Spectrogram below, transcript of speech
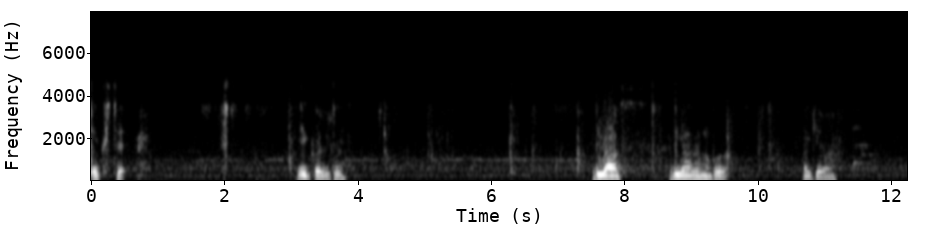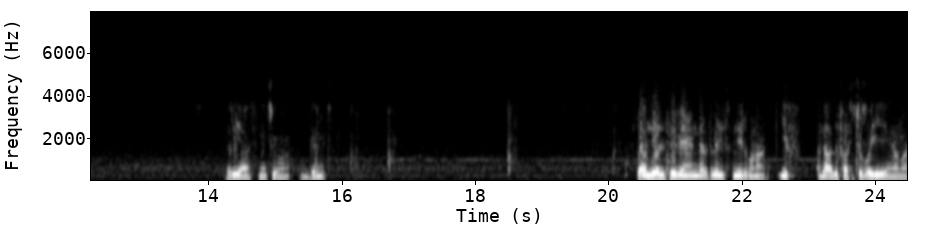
text equal to Riyaz ரியாஸ்னு போதும் ஓகேவா ரியாஸ்னு வச்சுக்கோங்க. தென் இப்போ வந்து எல்சிபி இந்த இடத்துல யூஸ் பண்ணியிருக்கோம்னா இஃப் அதாவது ஃபஸ்ட்டு போய் நம்ம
